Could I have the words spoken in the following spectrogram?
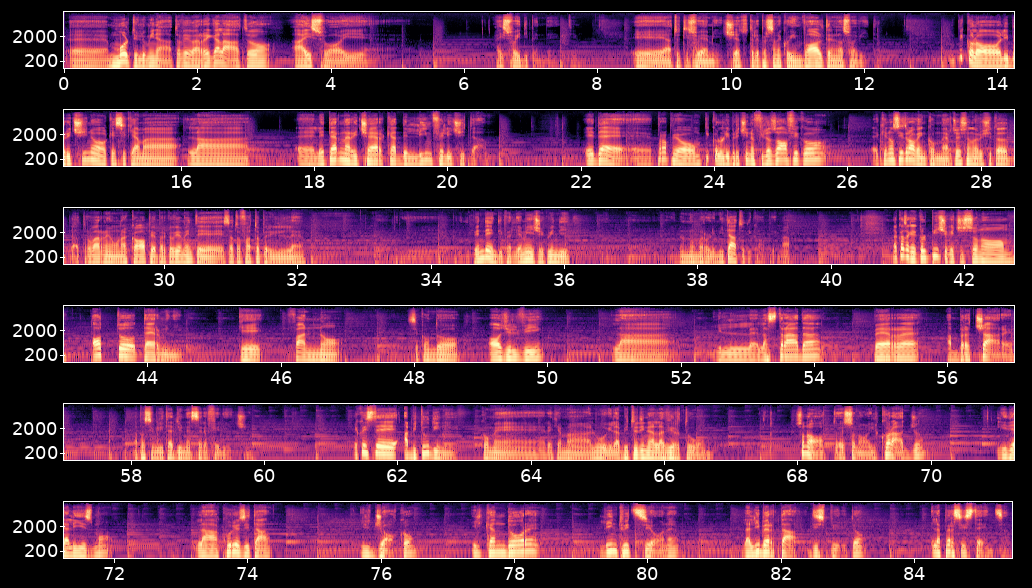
eh, molto illuminato, aveva regalato ai suoi ai suoi dipendenti e a tutti i suoi amici, a tutte le persone coinvolte nella sua vita. Un piccolo libricino che si chiama La, eh, L'eterna ricerca dell'infelicità ed è eh, proprio un piccolo libricino filosofico eh, che non si trova in commercio. Io sono riuscito a, a trovarne una copia perché ovviamente è stato fatto per, il, per, i, per i dipendenti, per gli amici, quindi in un numero limitato di copie, ma la cosa che colpisce è che ci sono otto termini che fanno, secondo Ogilvy, la, il, la strada per abbracciare la possibilità di un essere felici. E queste abitudini, come le chiama lui, l'abitudine alla virtù, sono otto e sono il coraggio, l'idealismo, la curiosità, il gioco, il candore, l'intuizione, la libertà di spirito e la persistenza.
